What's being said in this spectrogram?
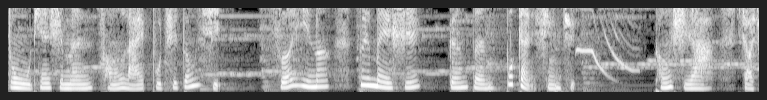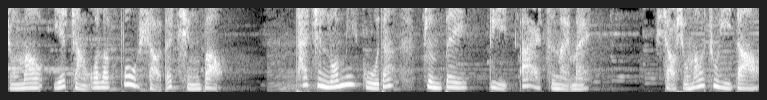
动物天使们从来不吃东西，所以呢，对美食根本不感兴趣。同时啊，小熊猫也掌握了不少的情报。他紧锣密鼓的准备第二次买卖。小熊猫注意到，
